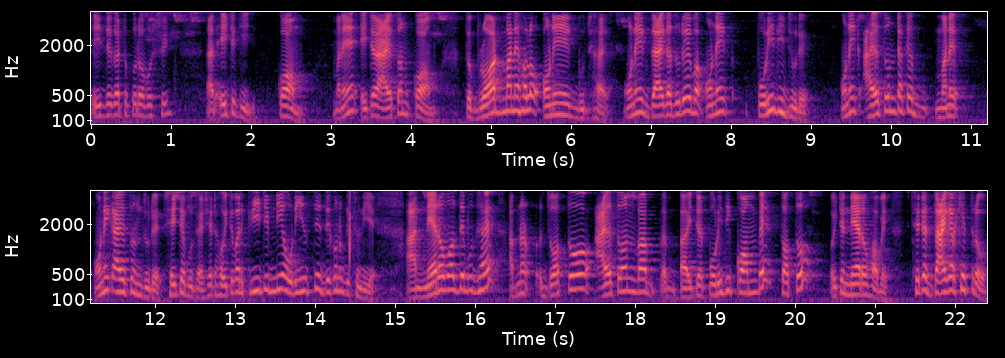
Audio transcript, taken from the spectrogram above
এই জায়গাটুকুর অবশ্যই। আর এইটা কি? কম। মানে এইটার আয়তন কম। তো ব্রড মানে হলো অনেক বুঝায়, অনেক জায়গা জুড়ে বা অনেক পরিধি জুড়ে, অনেক আয়তনটাকে মানে অনেক আয়তন জুড়ে, সেইটা বোঝায়। সেটা হইতে পারে ক্রিয়েটিভ নিয়ে অডিয়েন্স নিয়ে যে কোনো কিছু নিয়ে। আর ন্যারো বলতে বোঝায় আপনার যত আয়তন বা এটার পরিধি কমবে, তত ওইটা ন্যারো হবে। সেটা জায়গার ক্ষেত্রেও।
